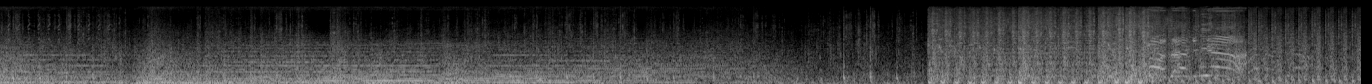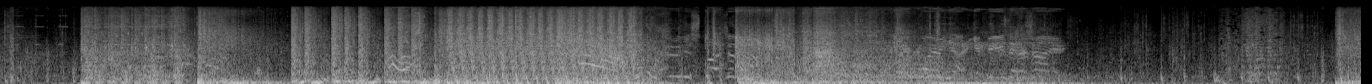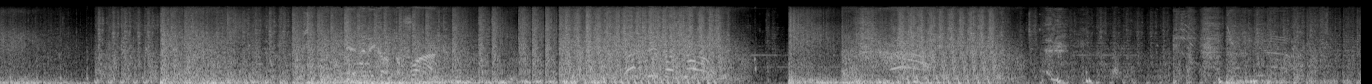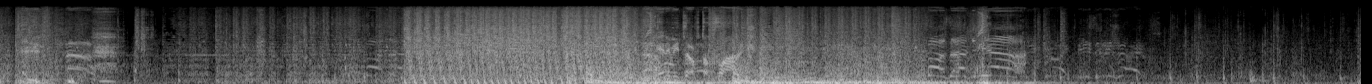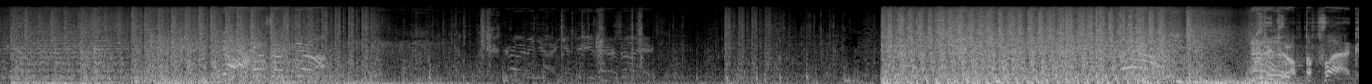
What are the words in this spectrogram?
Enemy dropped the flag. База огня! Перезаряжаюсь! База огня! Прикрой меня, я перезаряжаюсь! We dropped the flag.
